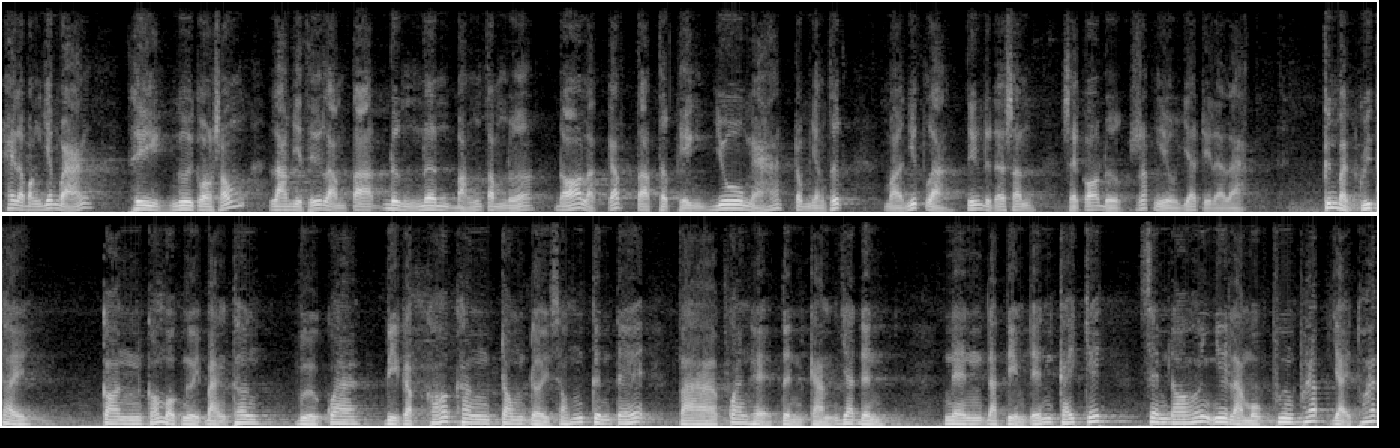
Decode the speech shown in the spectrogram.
hay là bằng văn bản, thì người còn sống làm gì thứ làm ta đừng nên bận tâm nữa. Đó là cách ta thực hiện vô ngã trong nhận thức, mà nhất là tiến trình tái sanh sẽ có được rất nhiều giá trị đại lạc kính bạch quý thầy con có một người bạn thân vừa qua vì gặp khó khăn trong đời sống kinh tế và quan hệ tình cảm gia đình, nên đã tìm đến cái chết, xem đó như là một phương pháp giải thoát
